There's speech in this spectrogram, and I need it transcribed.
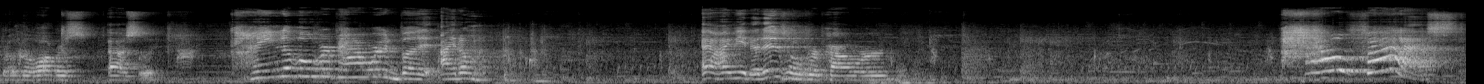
Bro, the actually kind of overpowered, but I don't. I mean, it is overpowered. How fast?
